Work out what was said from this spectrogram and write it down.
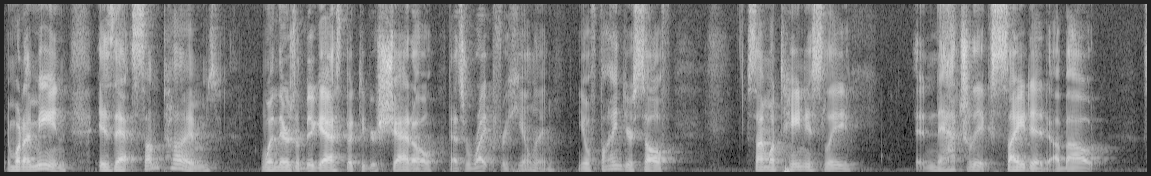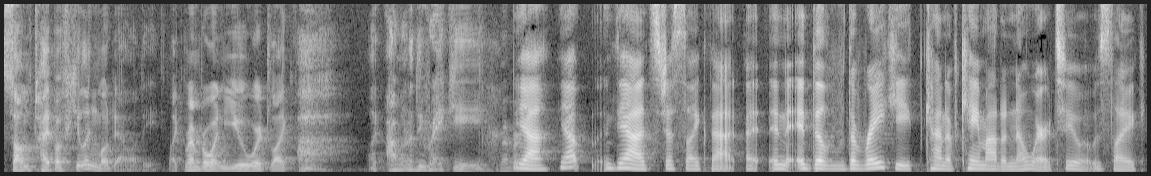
And what I mean is that sometimes when there's a big aspect of your shadow that's ripe for healing, you'll find yourself simultaneously naturally excited about some type of healing modality. Like remember when you were like, ah, like I want to do Reiki. Remember? Yeah. Yep. Yeah. It's just like that. And it, the the Reiki kind of came out of nowhere too. It was like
